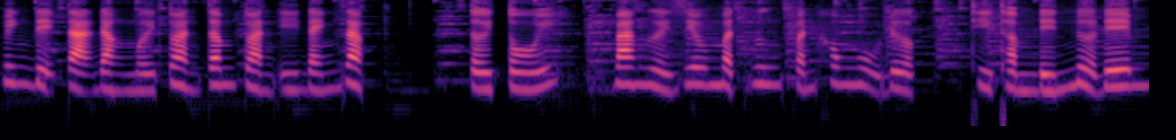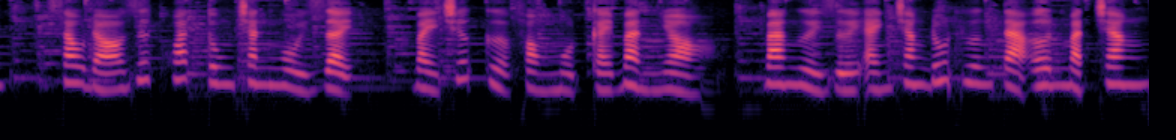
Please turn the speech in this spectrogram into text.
huynh đệ tạ đằng mới toàn tâm toàn ý đánh giặc. Tới tối, ba người diêu mật hưng phấn không ngủ được, thì thầm đến nửa đêm, sau đó dứt khoát tung chăn ngồi dậy, bày trước cửa phòng một cái bàn nhỏ, ba người dưới ánh trăng đốt hương tạ ơn mặt trăng.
